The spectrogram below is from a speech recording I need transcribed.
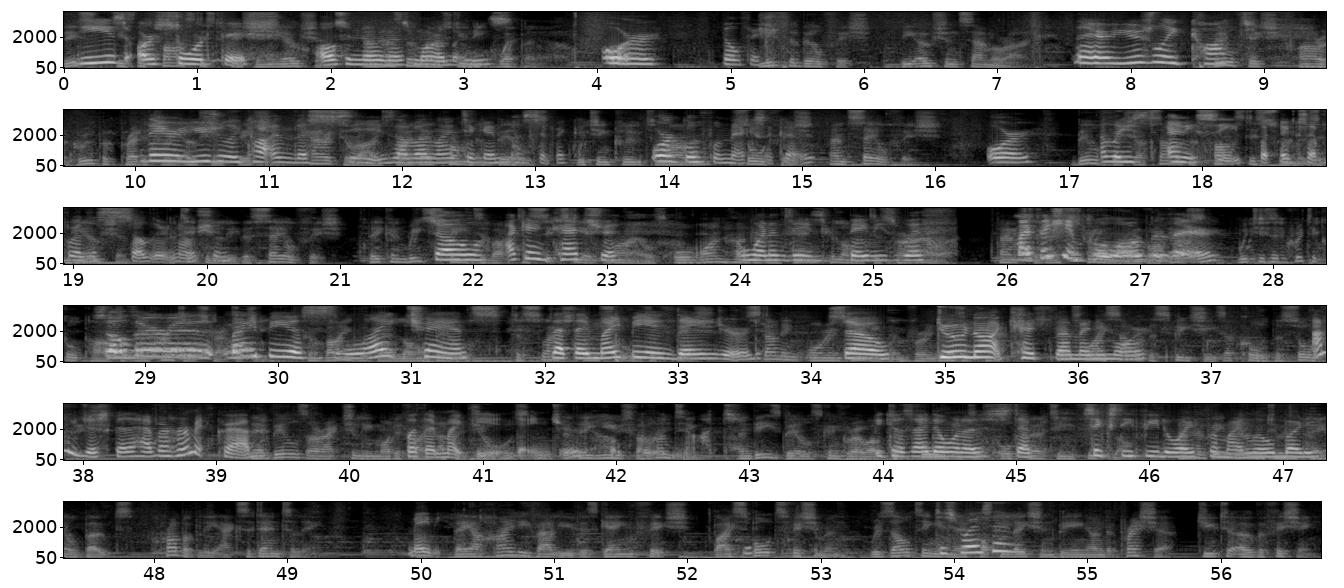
This These the are swordfish, the also known as marlins. or billfish. Meet the billfish, the ocean samurai. They're usually caught. Billfish are a group of predatory They are usually caught in the seas of Atlantic and bills, Pacific, which includes or marlin, Gulf of Mexico. and sailfish. or Billfish at least any sea, but except for the ocean, Southern Ocean. the sailfish. They can reach So, speeds of up I can catch one of these babies with hour, my fishing pole over bodies, there. which is a critical part So there is, might be a combined with their slight chance bills to slash that they might be schools of fish, endangered. So, impaling them for an do not catch. them That's why some anymore. the species are called the. I'm just gonna have a hermit crab bills are actually modified But they might be endangered, they use for hopefully not. and these bills can grow up because I don't want to step 60 feet away from my little buddy. probably accidentally. Maybe. They are highly valued as game fish by sports fishermen, resulting Just in their population being under pressure due to overfishing.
